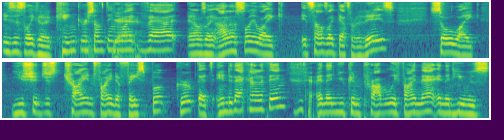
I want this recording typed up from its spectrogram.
is this like a kink or something Yeah. like that? And I was like, honestly, like it sounds like that's what it is. So like you should just try and find a Facebook group that's into that kind of thing. Okay. And then you can probably find that. And then he was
